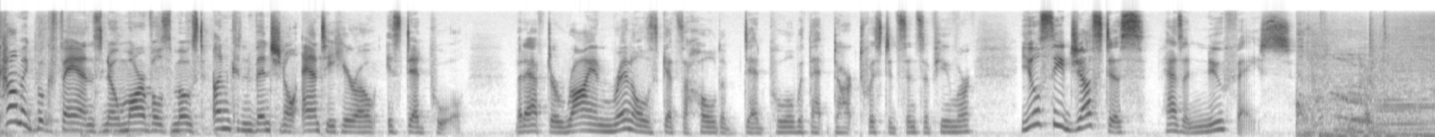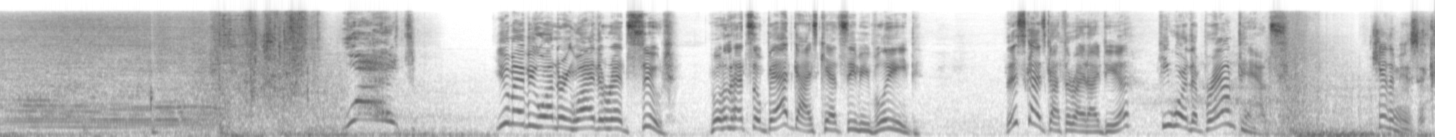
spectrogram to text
Comic book fans know Marvel's most unconventional anti-hero is Deadpool. But after Ryan Reynolds gets a hold of Deadpool with that dark, twisted sense of humor, you'll see Justice has a new face. Wait! You may be wondering why the red suit. Well, that's so bad guys can't see me bleed. This guy's got the right idea. He wore the brown pants. Cue the music.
